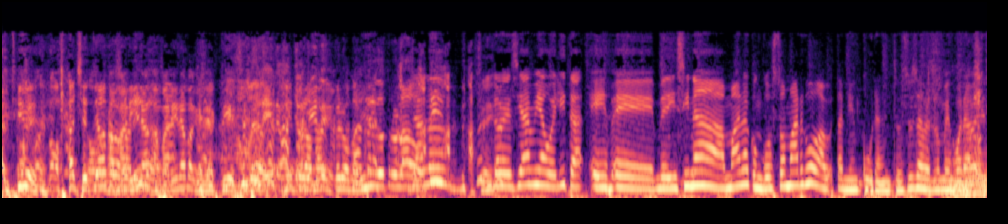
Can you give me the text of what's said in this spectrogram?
active. Cacheteada para Marina. Marina para que se active. Sí, pero, a Ma- pero a Marina de otro lado. Lo, Sí. lo decía mi abuelita, eh, eh, medicina mala con gusto amargo ah, también cura. Entonces, a ver, lo mejor a veces.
